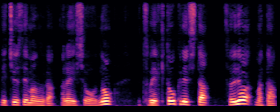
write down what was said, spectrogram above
えー、中世漫画が新井翔のつぶやきトークでした。それではまた。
